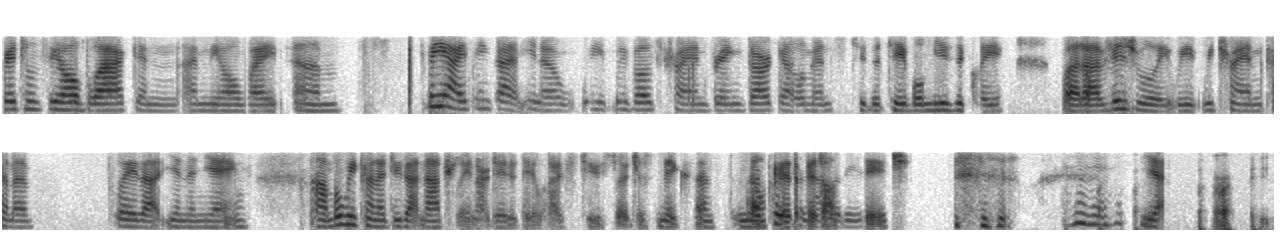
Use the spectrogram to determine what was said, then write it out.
Rachel's the all black and I'm the all white. Um but yeah, I think that, you know, we we both try and bring dark elements to the table musically, but uh visually we we try and kind of play that yin and yang. Um but we kind of do that naturally in our day-to-day lives too, so it just makes sense to milk it a bit on stage. yeah. All right.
